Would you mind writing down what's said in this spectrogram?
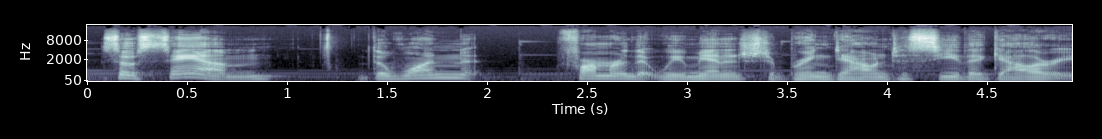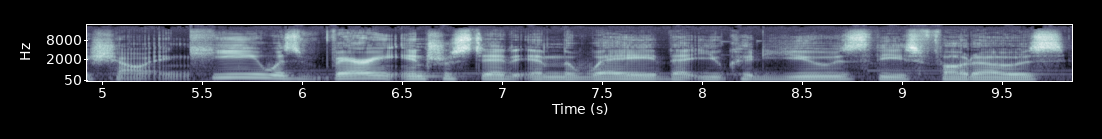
So Sam, the one farmer that we managed to bring down to see the gallery showing. He was very interested in the way that you could use these photos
